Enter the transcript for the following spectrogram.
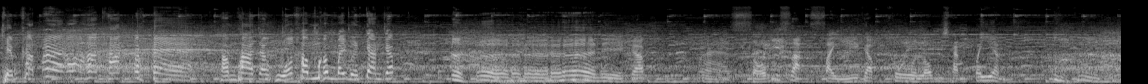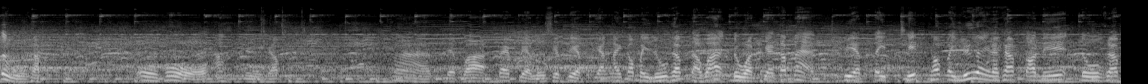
เข็มขัดแม่เอาหักหักแม่ทำท่าจะหัวคำมั่มไปเหมือนกันครับเออนี่ครับแหม่สมศักดิ์ศรีครับผู้ล้มแชมเปี้ยนอื้อหือดูครับ โอ้โหอะนี่ครับอ่า เรียกว่าได้เปรียบหรือเสียเปรียบยังไงก็ไม่รู้ครับ แต่ว่าด่วนแกก็แหมเบียดติดชิดเข้าไปเรื่อยนะครับ ตอนนี้ดูครับ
